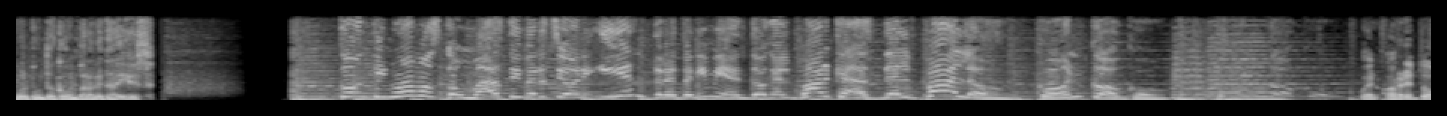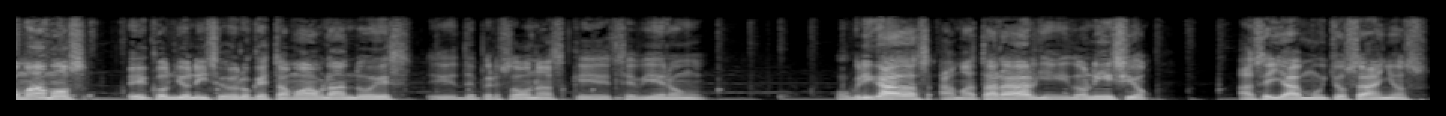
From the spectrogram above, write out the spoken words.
boostmobile.com para detalles. Continuamos con más diversión y entretenimiento en el podcast del Palo con Coco. Bueno, retomamos eh, con Dionisio. De lo que estamos hablando es eh, de personas que se vieron obligadas a matar a alguien. Y Dionisio, hace ya muchos años,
